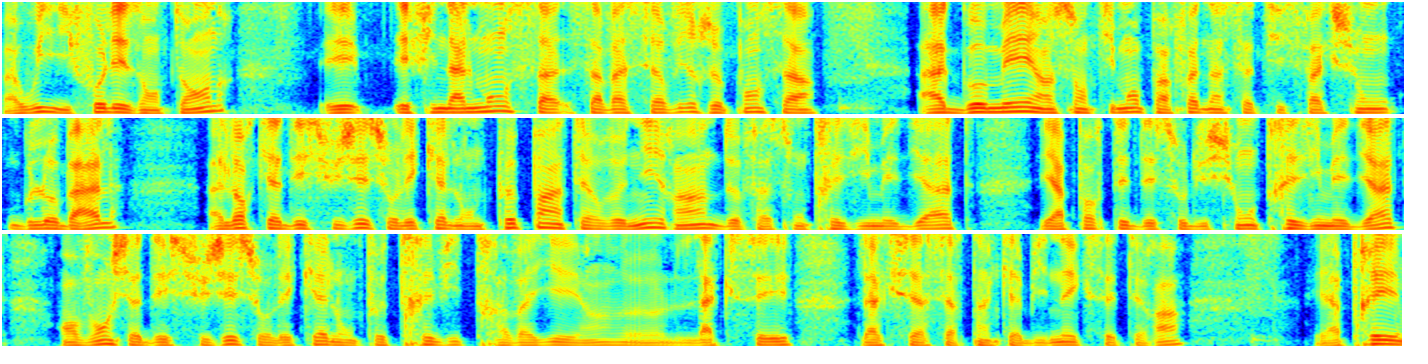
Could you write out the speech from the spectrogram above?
bah oui, il faut les entendre. Et, finalement, ça, va servir, je pense, à, gommer un sentiment parfois d'insatisfaction globale, alors qu'il y a des sujets sur lesquels on ne peut pas intervenir hein, de façon très immédiate et apporter des solutions très immédiates. En revanche, il y a des sujets sur lesquels on peut très vite travailler, hein, euh, l'accès, l'accès à certains cabinets, etc. Et après,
